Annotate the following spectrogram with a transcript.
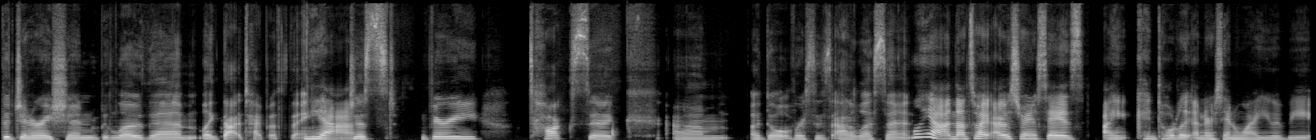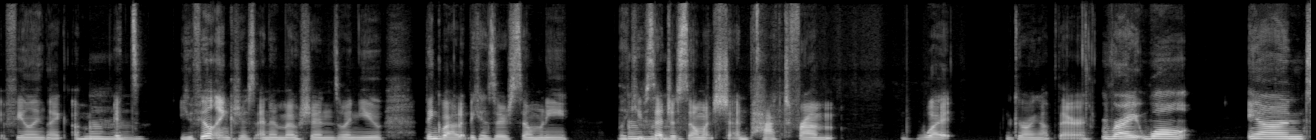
the generation below them, like that type of thing. Yeah. Just very toxic um adult versus adolescent. Well, yeah, and that's why I was trying to say is I can totally understand why you would be feeling like um, it's Mhm. you feel anxious and emotions when you think about it because there's so many like you said just so much to unpack from what growing up there. Right. Well, and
